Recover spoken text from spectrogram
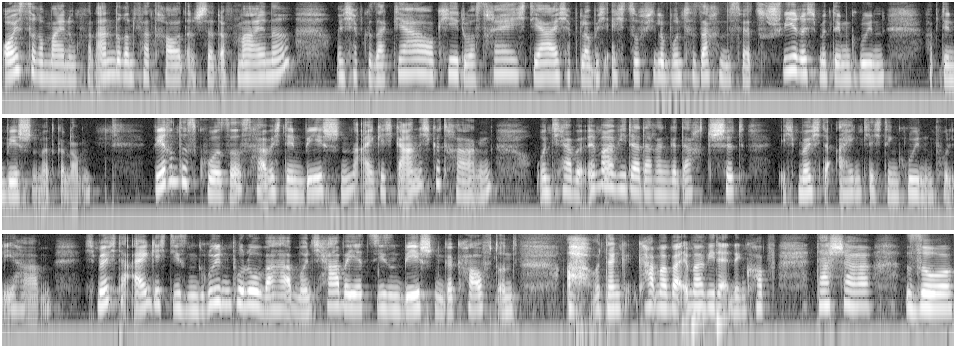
äußere Meinung von anderen vertraut, anstatt auf meine. Und ich habe gesagt, ja, okay, du hast recht. Ja, ich habe, glaube ich, echt so viele bunte Sachen. Das wäre zu schwierig mit dem Grünen. Habe den Beigen mitgenommen. Während des Kurses habe ich den beigen eigentlich gar nicht getragen und ich habe immer wieder daran gedacht, shit, ich möchte eigentlich den grünen Pulli haben. Ich möchte eigentlich diesen grünen Pullover haben und ich habe jetzt diesen beigen gekauft und, oh, und dann kam aber immer wieder in den Kopf, Dasha, so,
